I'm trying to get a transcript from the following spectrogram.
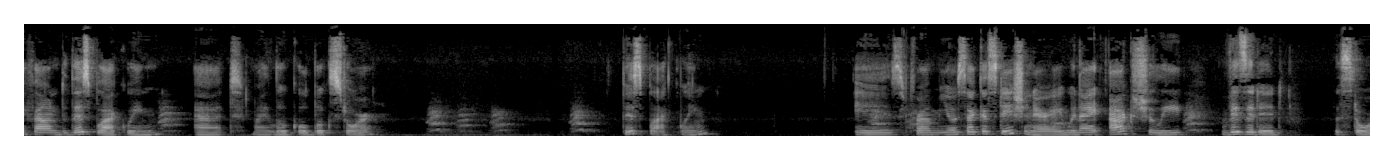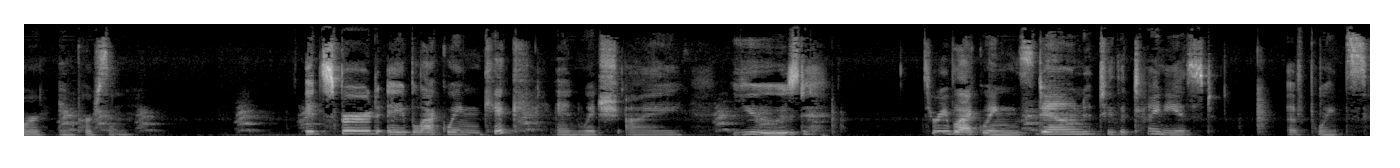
I found this Blackwing at my local bookstore. This Blackwing is from Yoseka Stationery when I actually visited the store in person. It spurred a Blackwing kick in which I used three Blackwings down to the tiniest of points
